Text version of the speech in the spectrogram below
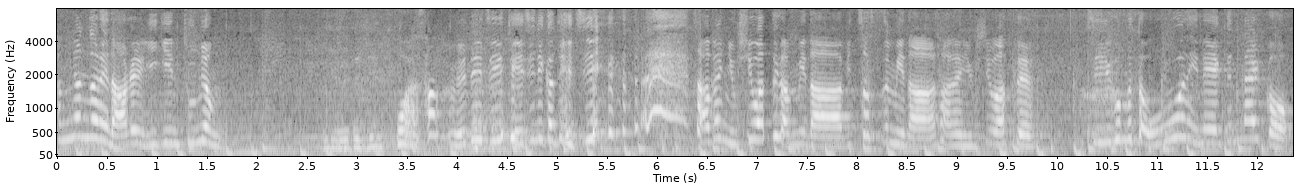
3년 전에 나를 이긴 두명 이게 왜 되지? 와, 사, 왜 되지? 돼지니까 되지? 460와트 갑니다. 미쳤습니다. 460와트. 지금부터 5분 이내에 끝날 거.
